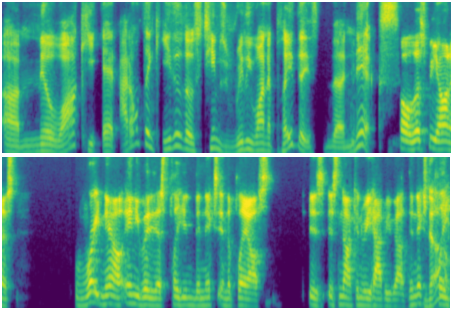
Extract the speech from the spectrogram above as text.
um, Milwaukee. And I don't think either of those teams really want to play the, the Knicks. Oh, let's be honest. Right now, anybody that's playing the Knicks in the playoffs is, is not going to be happy about. The Knicks no. play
